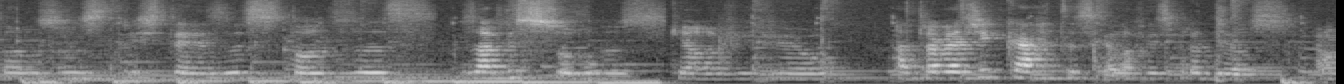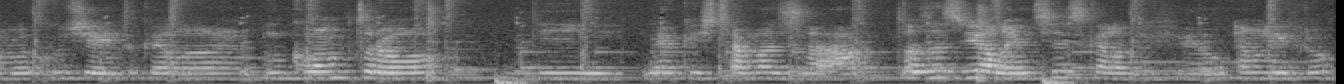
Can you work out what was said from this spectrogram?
todas as tristezas, todos os absurdos que ela viveu através de cartas que ela fez para Deus. É o único jeito que ela encontrou de meio que extravasar todas as violências que ela viveu. É um livro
